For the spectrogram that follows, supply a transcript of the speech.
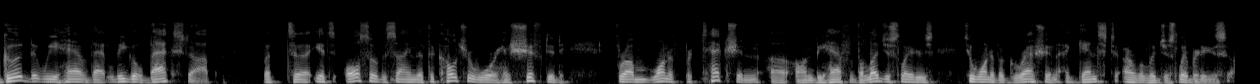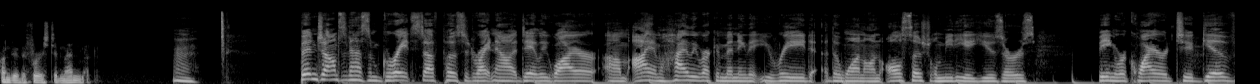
good that we have that legal backstop, but uh, it's also the sign that the culture war has shifted from one of protection uh, on behalf of the legislators to one of aggression against our religious liberties under the First Amendment. Ben Johnson has some great stuff posted right now at Daily Wire. Um, I am highly recommending that you read the one on all social media users being required to give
